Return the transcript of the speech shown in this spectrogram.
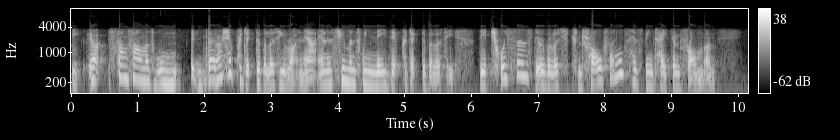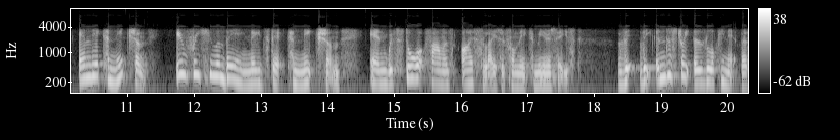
you know, some farmers will they don't have predictability right now, and as humans, we need that predictability. Choices, their ability to control things, has been taken from them, and their connection. Every human being needs that connection, and we've still got farmers isolated from their communities. The, the industry is looking at this,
